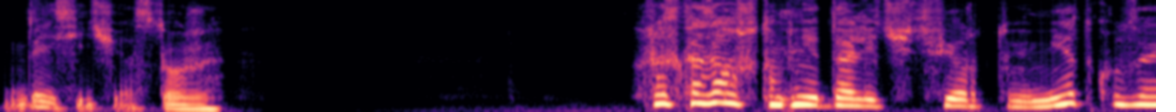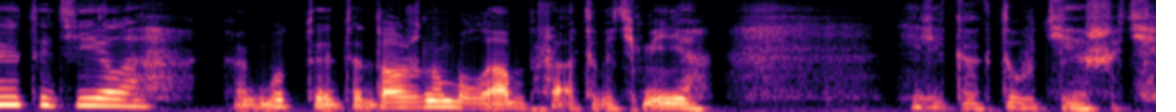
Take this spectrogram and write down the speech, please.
Да и сейчас тоже. Рассказал, что мне дали четвертую метку за это дело, как будто это должно было обрадовать меня или как-то утешить.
